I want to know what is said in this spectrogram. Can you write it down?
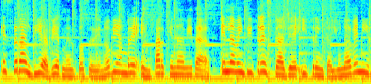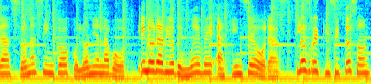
estará el día viernes 12 de noviembre en Parque Navidad, en la 23 calle y 31 avenida, zona 5, Colonia Labor, en horario de 9 a 15 horas. Los requisitos son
